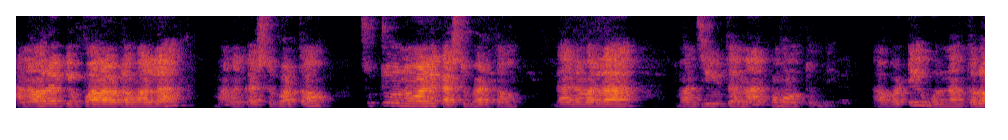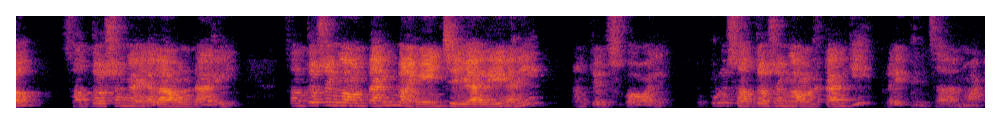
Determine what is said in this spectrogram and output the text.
అనారోగ్యం పాలవటం వల్ల మనం కష్టపడతాం. చుట్టూ ఉన్న వాళ్ళని కష్టపడతాం. దానివల్ల మన జీవితం నరకం అవుతుంది కాబట్టి ఉన్నంతలో సంతోషంగా ఎలా ఉండాలి? సంతోషంగా ఉండటానికి మనం ఏం చేయాలి అని మనం తెలుసుకోవాలి. ఎప్పుడు సంతోషంగా ఉండటానికి ప్రయత్నించాలన్నమాట.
